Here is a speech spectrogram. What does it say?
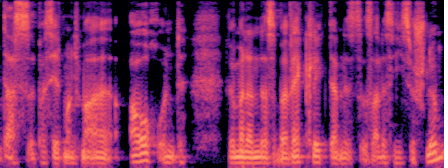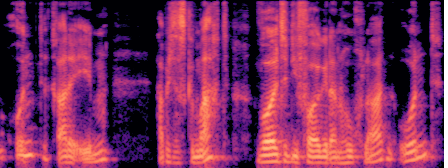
Das passiert manchmal auch und wenn man dann das aber wegklickt, dann ist das alles nicht so schlimm. Und gerade eben habe ich das gemacht, wollte die Folge dann hochladen und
